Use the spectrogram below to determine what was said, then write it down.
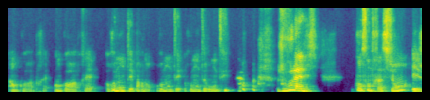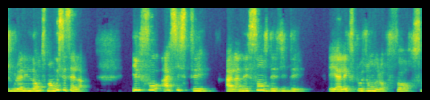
encore après, encore après, remonter, pardon, remonter, remonter, remonter. je vous la lis. Concentration, et je vous la lis lentement. Oui, c'est celle-là. Il faut assister à la naissance des idées et à l'explosion de leurs forces,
